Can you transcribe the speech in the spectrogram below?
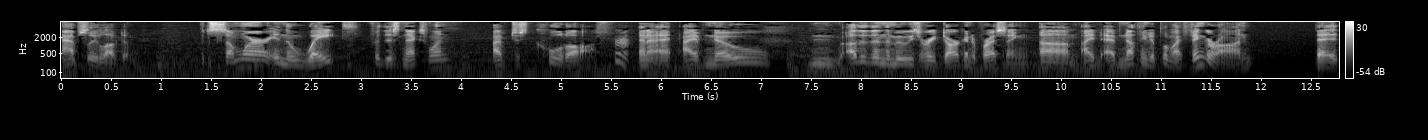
absolutely loved them. But somewhere in the wait for this next one, I've just cooled off, hmm. and I, I, have no, other than the movies are very dark and depressing. Um, I, have nothing to put my finger on that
